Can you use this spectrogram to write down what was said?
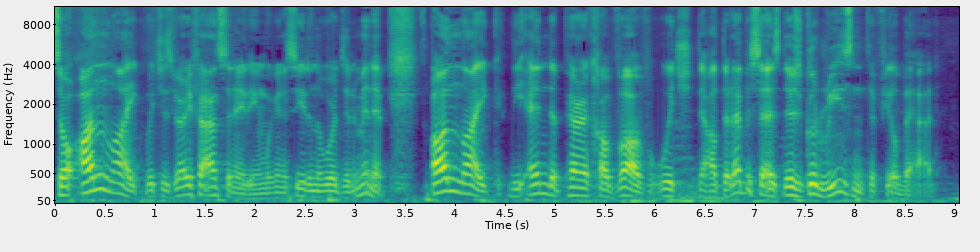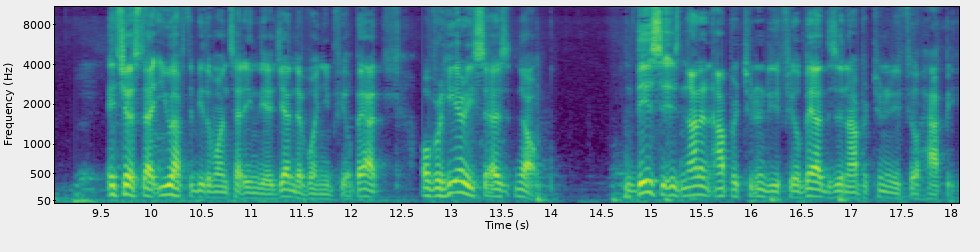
So, unlike, which is very fascinating, we're going to see it in the words in a minute, unlike the end of Perek Chavav, which the Alter Rebbe says there's good reason to feel bad. It's just that you have to be the one setting the agenda when you feel bad. Over here, he says, no, this is not an opportunity to feel bad, this is an opportunity to feel happy.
